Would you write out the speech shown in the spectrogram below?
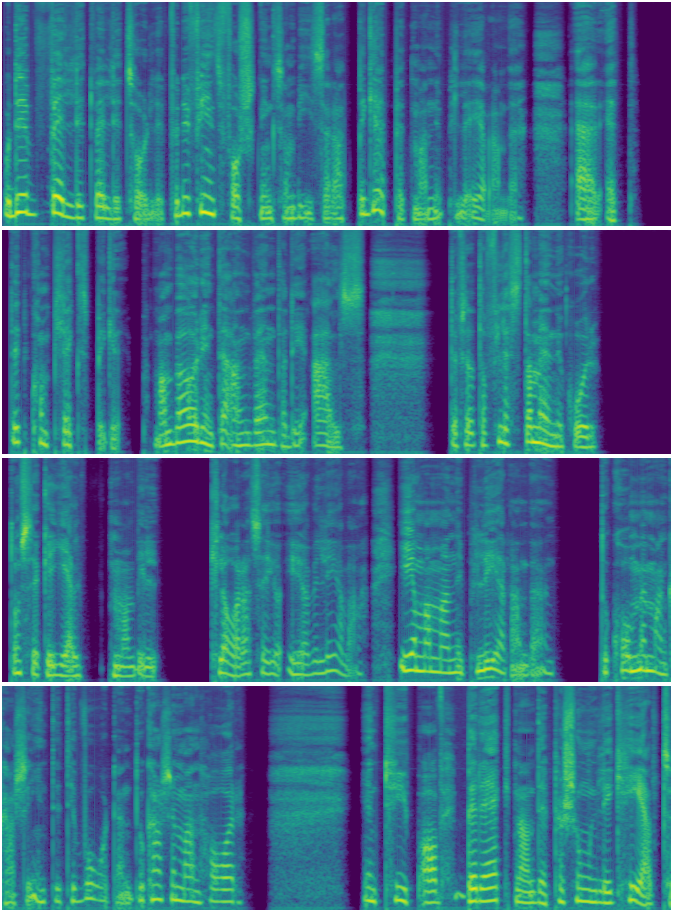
Och det är väldigt, väldigt sorgligt, för det finns forskning som visar att begreppet manipulerande är ett, det är ett komplext begrepp. Man bör inte använda det alls. Därför att de flesta människor, de söker hjälp, man vill klara sig och överleva. Är man manipulerande, då kommer man kanske inte till vården. Då kanske man har en typ av beräknande personlighet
